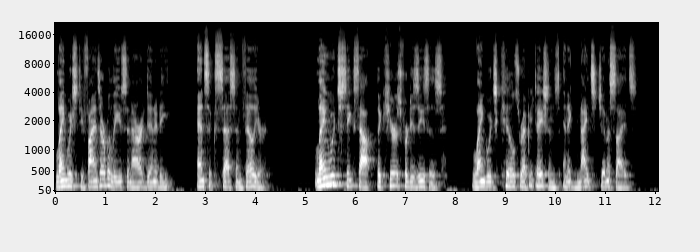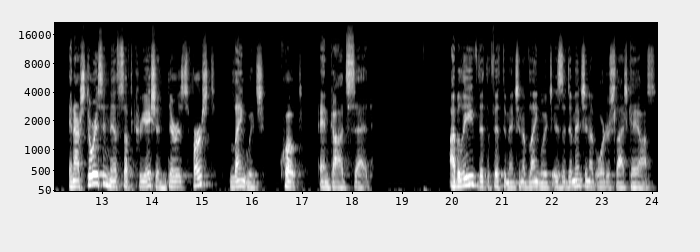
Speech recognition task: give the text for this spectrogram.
Language defines our beliefs and our identity and success and failure. Language seeks out the cures for diseases Language kills reputations and ignites genocides. In our stories and myths of the creation, there is first language, quote, and God said. I believe that the fifth dimension of language is a dimension of order slash chaos.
